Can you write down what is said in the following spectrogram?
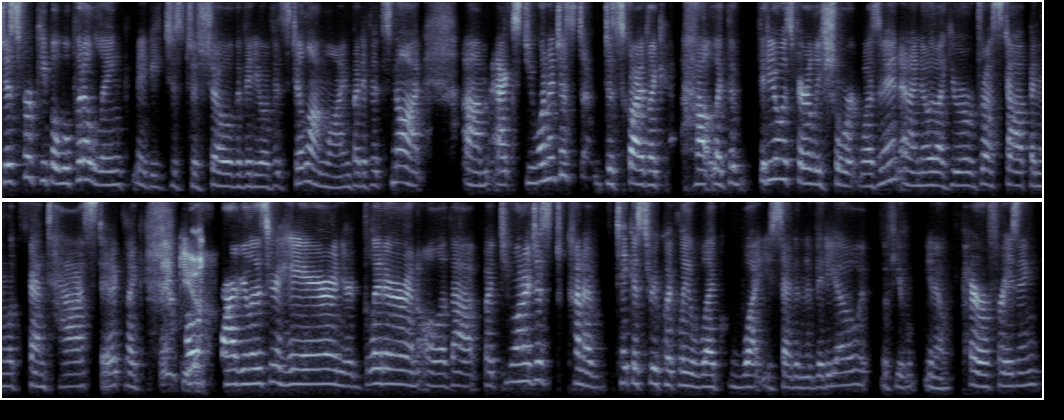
just for people, we'll put a link maybe just to show the video if it's still online, but if it's not, um, X, do you want to just describe like how like the video was fairly short, wasn't it? And I know like you were dressed up and looked fantastic, like thank you. fabulous, your hair and your glitter and all of that. But do you want to just kind of take us through quickly like what you said in the video, if you, you know, paraphrasing?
